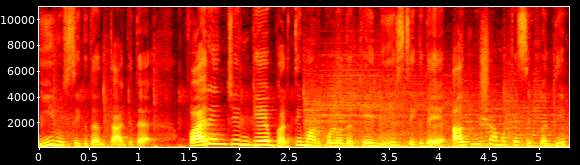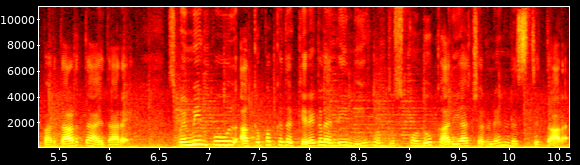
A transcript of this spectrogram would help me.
ನೀರು ಸಿಗದಂತಾಗಿದೆ. ಫೈರ್ ಇಂಜಿನ್ಗೆ ಭರ್ತಿ ಮಾಡಿಕೊಳ್ಳೋದಕ್ಕೆ ನೀರು ಸಿಗದೆ ಅಗ್ನಿಶಾಮಕ ಸಿಬ್ಬಂದಿ ಪರದಾಡ್ತಾ ಇದ್ದಾರೆ. ಸ್ವಿಮ್ಮಿಂಗ್ ಪೂಲ್ ಅಕ್ಕಪಕ್ಕದ ಕೆರೆಗಳಲ್ಲಿ ನೀರು ಹೊಂದಿಸಿಕೊಂಡು ಕಾರ್ಯಾಚರಣೆ ನಡೆಸುತ್ತಿದ್ದಾರೆ.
